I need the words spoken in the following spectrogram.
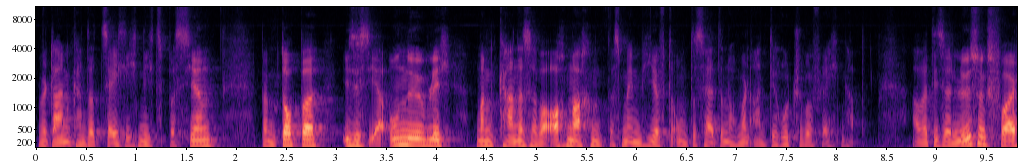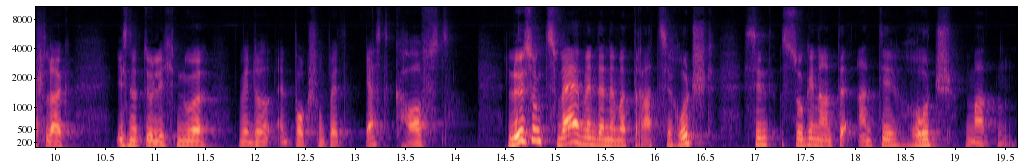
weil dann kann tatsächlich nichts passieren. Beim Topper ist es eher unüblich, man kann es aber auch machen, dass man hier auf der Unterseite nochmal Anti-Rutsch-Oberflächen hat. Aber dieser Lösungsvorschlag ist natürlich nur, wenn du ein Boxsprungbett erst kaufst. Lösung 2, wenn deine Matratze rutscht, sind sogenannte Anti-Rutschmatten.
